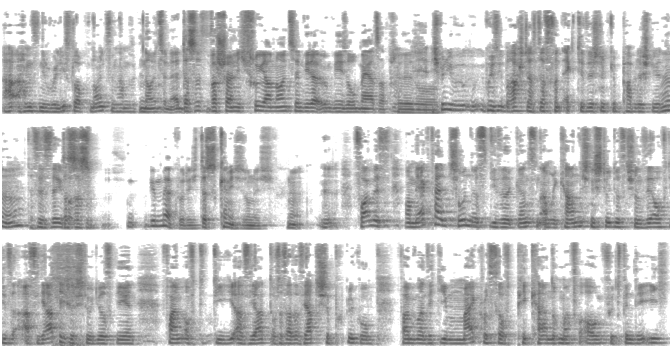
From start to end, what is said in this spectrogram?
Ha- Haben sie den Release, glaube 19 haben sie 19, äh, das ist wahrscheinlich Frühjahr 19 wieder irgendwie so März, April, so. Ich bin üb- übrigens überrascht, dass das von Activision gepublished wird. Ja. Das ist sehr das überraschend. ist merkwürdig, das kenne ich so nicht. Ja. Ja. Vor allem ist, man merkt halt schon, dass diese ganzen amerikanischen Studios schon sehr auf diese asiatischen Studios gehen. Vor allem auf die Asiat, auf das asiatische Publikum. Vor allem, wenn man sich die Microsoft PK nochmal vor Augen führt, finde ich.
